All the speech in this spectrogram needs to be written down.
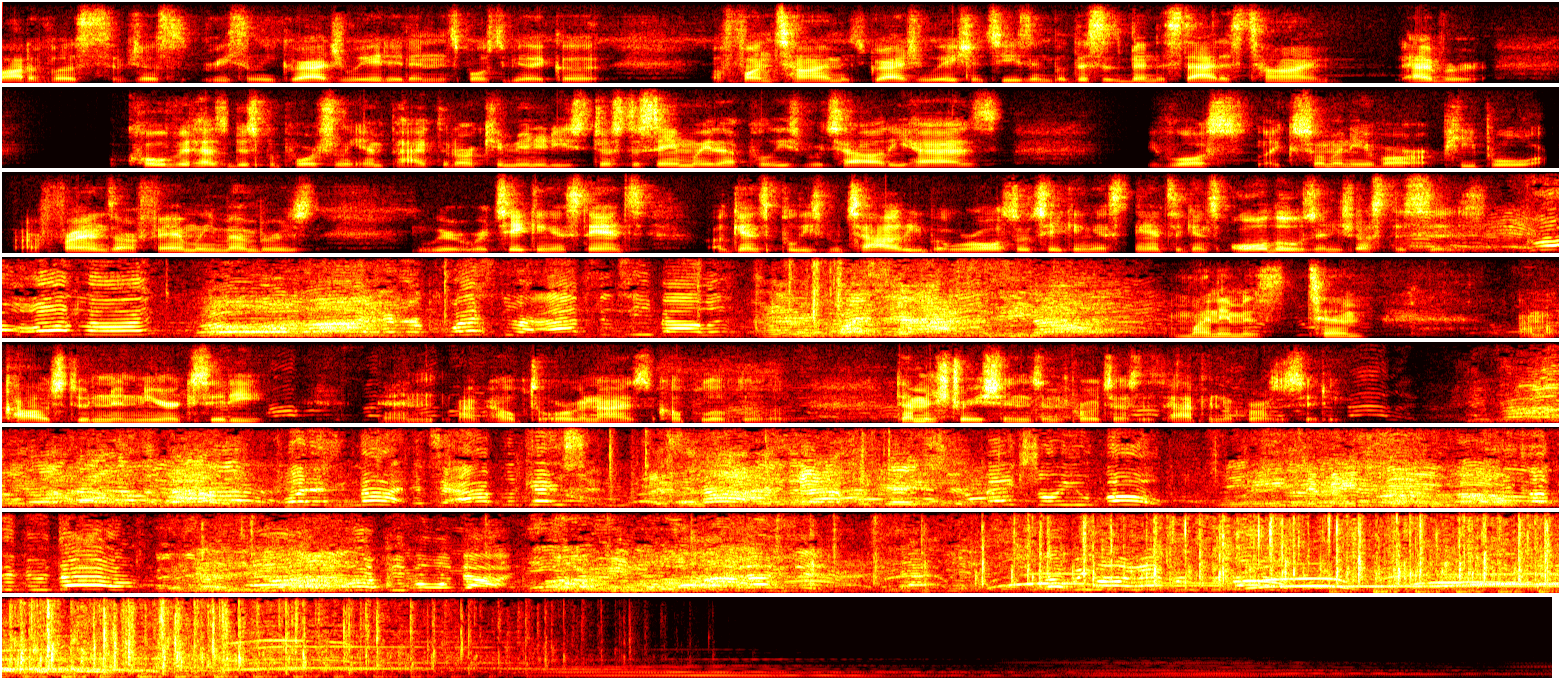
A lot of us have just recently graduated, and it's supposed to be like a, a fun time. It's graduation season, but this has been the saddest time ever. COVID has disproportionately impacted our communities just the same way that police brutality has. We've lost like so many of our people, our friends, our family members. We're, we're taking a stance against police brutality, but we're also taking a stance against all those injustices. Go online. Go online and request your absentee ballot. And request your absentee ballot. My name is Tim. I'm a college student in New York City, and I've helped to organize a couple of the demonstrations and protests that happened across the city. But it's not. It's an application. It's not. It's an application. Make sure you vote. You need to make sure you vote. Because if you don't, more people will die. More people will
